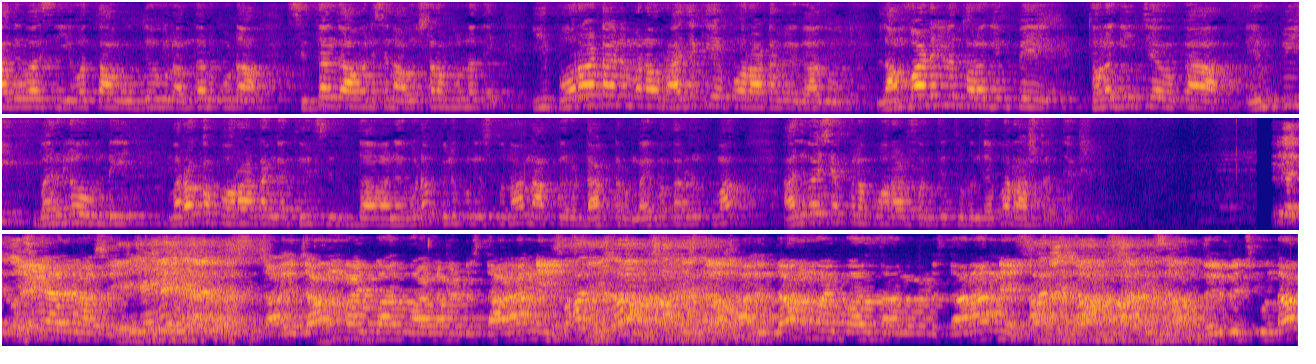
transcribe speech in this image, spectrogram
ఆదివాసీ యువత ఉద్యోగులు అందరూ కూడా సిద్ధం కావలసిన అవసరం ఉన్నది. ఈ పోరాటాన్ని మనం రాజకీయ పోరాటమే కాదు లంబాడీలు తొలగింపే తొలగించే ఒక ఎంపీ బరిలో ఉండి మరొక పోరాటంగా తీర్చిదిద్దామని కూడా పిలుపునిస్తున్నాం. నా పేరు డాక్టర్ మైపతరుణ్ కుమార్. ఆదివాసీ హక్కుల పోరాట సమితి తుడుందెబ్బ రాష్ట్ర అధ్యక్షుడు. జై ఆదివాసీ సాధిద్దాం మైబాద్ పార్లమెంటు స్థానాన్ని. సాధిద్దాం మైబాద్ పార్లమెంటు స్థానాన్ని. గెలిపించుకుందాం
